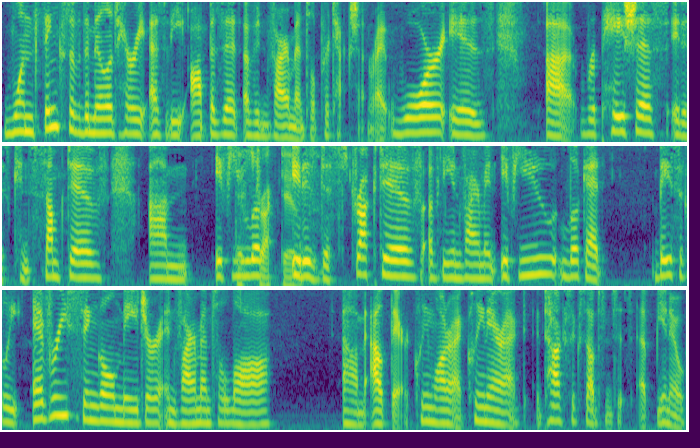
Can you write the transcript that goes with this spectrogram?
one thinks of the military as the opposite of environmental protection, right? War is uh, rapacious, it is consumptive. Um, if you look, it is destructive of the environment. If you look at basically every single major environmental law um, out there clean water act clean air act toxic substances uh, you know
